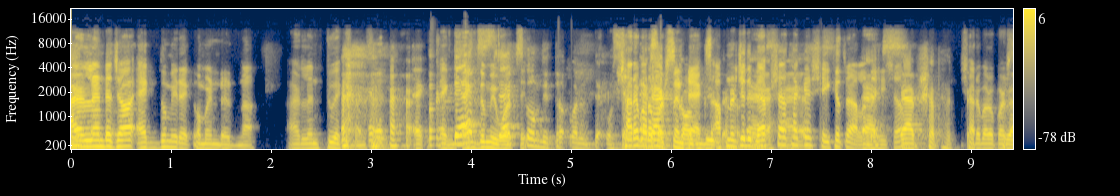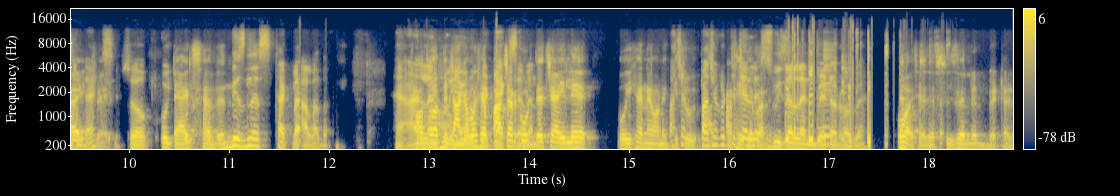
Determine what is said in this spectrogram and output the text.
আয়ারল্যান্ডে যাওয়া একদমই রেকমেন্ডেড না। আয়ারল্যান্ড টু এক্সপেন্সিভ একদমই worth it। কম দিতে ও, sorry, সাড়ে বারো পার্সেন্ট ট্যাক্স আপনার যদি হ্যাঁ, ব্যবসা হ্যাঁ, থাকে সেই ক্ষেত্রে আলাদা tax, হিসাব। ব্যবসা থাকতে সাড়ে বারো পার্সেন্ট ট্যাক্স সো ওই ট্যাক্স হ্যাভেন বিজনেস থাকলে আলাদা। হ্যাঁ আয়ারল্যান্ড আপনি টাকা পয়সা পাচার করতে চাইলে ওইখানে অনেক কিছু করতে চাইলে সুইজারল্যান্ড বেটার হবে। ও আচ্ছা আচ্ছা সুইজারল্যান্ড বেটার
